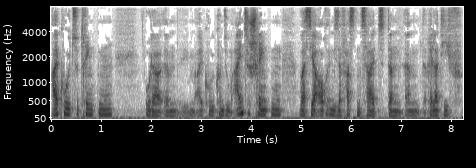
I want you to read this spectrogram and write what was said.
Alkohol zu trinken oder ähm, Alkoholkonsum einzuschränken, was ja auch in dieser Fastenzeit dann ähm, relativ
